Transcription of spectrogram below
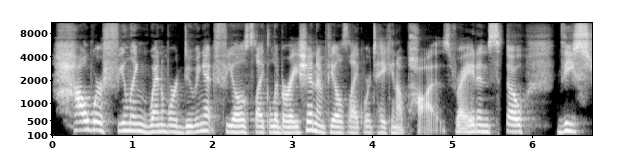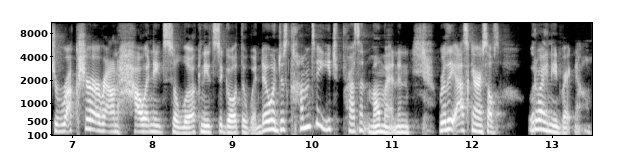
how we're feeling when we're doing it feels like liberation and feels like we're taking a pause, right? And so the structure around how it needs to look needs to go out the window and just come to each present moment and really asking ourselves, what do I need right now?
